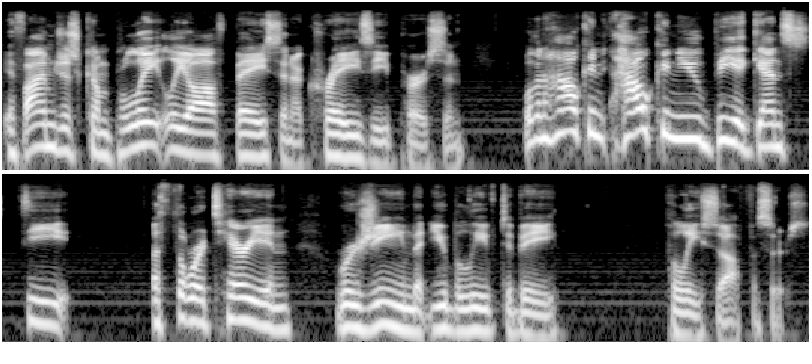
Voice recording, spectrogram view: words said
If I'm just completely off base and a crazy person, well then how can how can you be against the authoritarian regime that you believe to be police officers?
